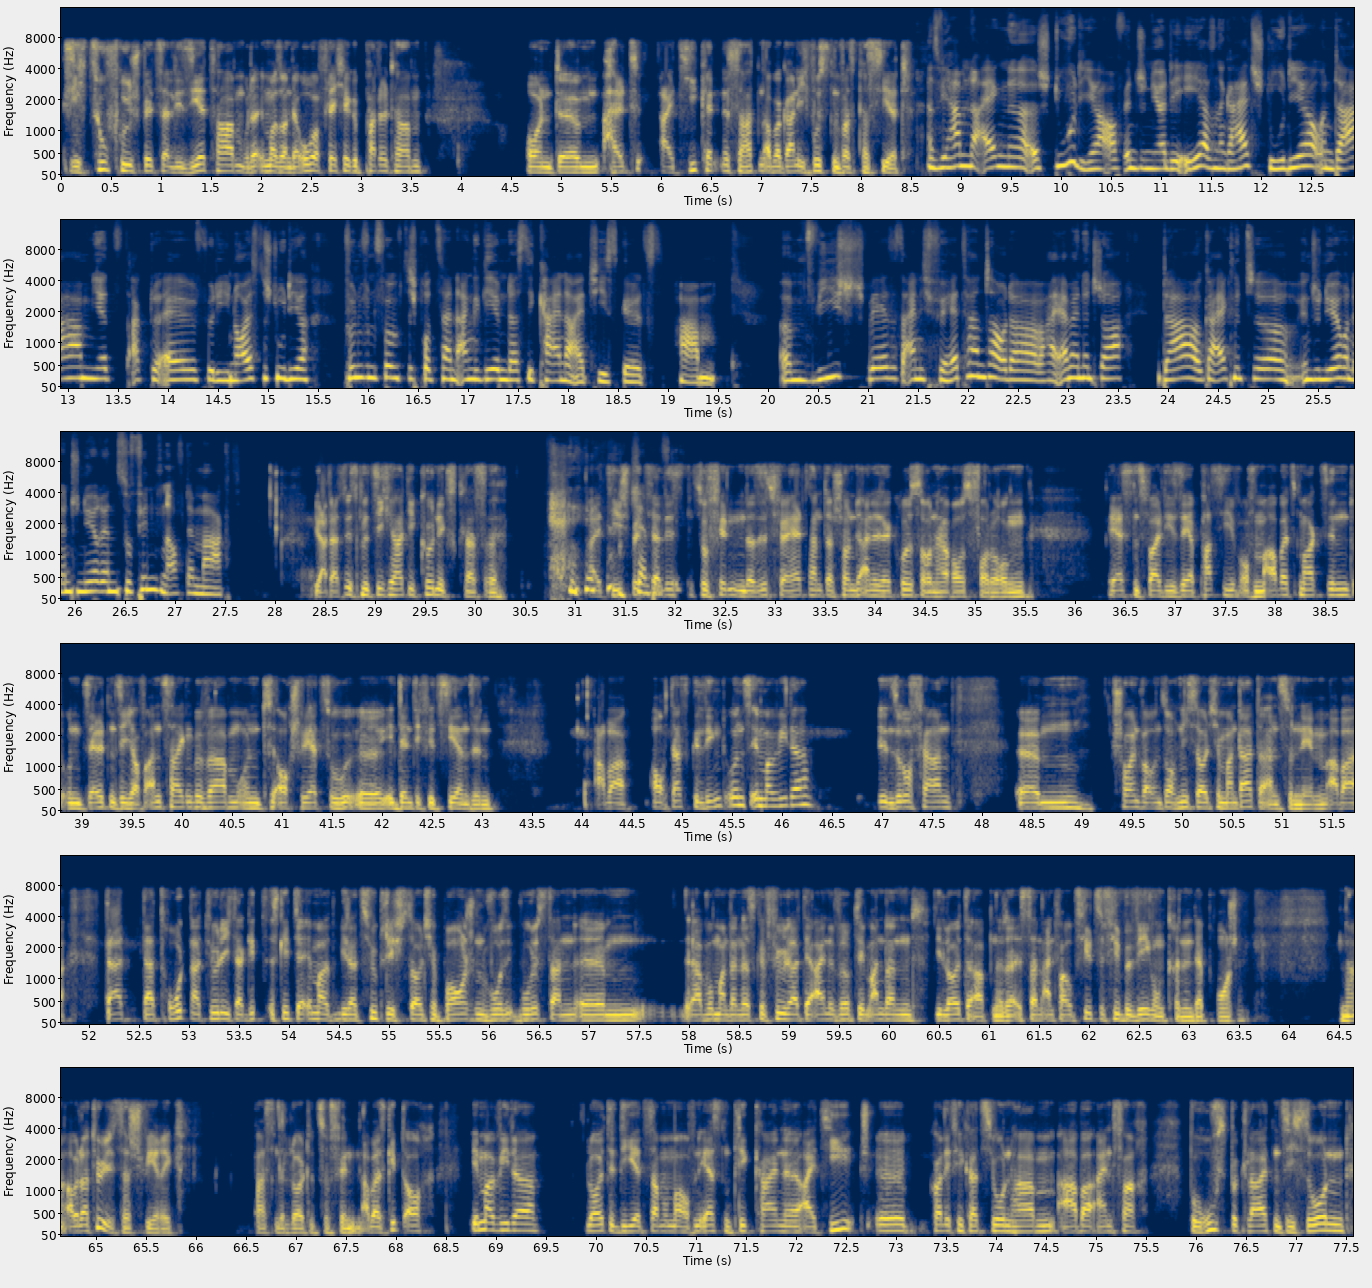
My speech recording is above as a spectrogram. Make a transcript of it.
sich zu früh spezialisiert haben oder immer so an der Oberfläche gepaddelt haben und ähm, halt IT-Kenntnisse hatten, aber gar nicht wussten, was passiert. Also wir haben eine eigene Studie auf ingenieur.de, also eine Gehaltsstudie und da haben jetzt aktuell für die neueste Studie 55 Prozent angegeben, dass sie keine IT-Skills haben. Ähm, wie schwer ist es eigentlich für Headhunter oder HR-Manager, da geeignete Ingenieure und Ingenieurinnen zu finden auf dem Markt? Ja, das ist mit Sicherheit die Königsklasse. IT-Spezialisten zu finden, das ist für Headhunter schon eine der größeren Herausforderungen. Erstens, weil die sehr passiv auf dem Arbeitsmarkt sind und selten sich auf Anzeigen bewerben und auch schwer zu äh, identifizieren sind. Aber auch das gelingt uns immer wieder. Insofern ähm, scheuen wir uns auch nicht, solche Mandate anzunehmen. Aber da, da droht natürlich, da gibt es gibt ja immer wieder zyklisch solche Branchen, wo, wo es dann, ähm, ja, wo man dann das Gefühl hat, der eine wirbt dem anderen die Leute ab. Ne? Da ist dann einfach viel zu viel Bewegung drin in der Branche. Ne? Aber natürlich ist das schwierig, passende Leute zu finden. Aber es gibt auch immer wieder Leute, die jetzt, sagen wir mal, auf den ersten Blick keine IT-Qualifikation äh, haben, aber einfach berufsbegleitend sich so ein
